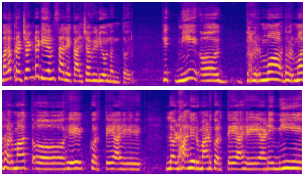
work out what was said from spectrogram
मला प्रचंड डीएम्स आले कालच्या व्हिडिओ नंतर की मी धर्म धर्म धर्मात हे करते आहे लढा निर्माण करते आहे आणि मी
